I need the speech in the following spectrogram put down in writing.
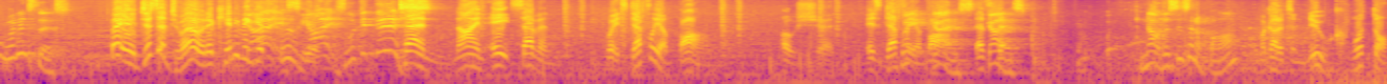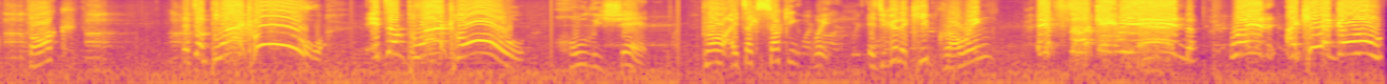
What is this? Wait, just a drone. It can't even get through here. guys, look at this. 10, 9, 8, 7. Wait, it's definitely a bomb. Oh shit. It's definitely Wait, a bomb. guys, That's guys. no, this isn't a bomb. oh my god, it's a nuke. What the Uh, fuck? Uh, uh, It's a black hole! It's a black hole! Holy shit. Bro, it's like sucking. my Wait, God, is it gonna keep growing? It's sucking me in! Wait, I can't go!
